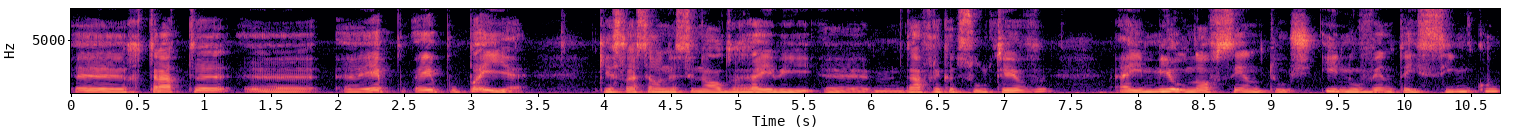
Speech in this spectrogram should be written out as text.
eh, retrata eh, a, ep a epopeia que a Seleção Nacional de Rugby eh, da África do Sul teve em 1995,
